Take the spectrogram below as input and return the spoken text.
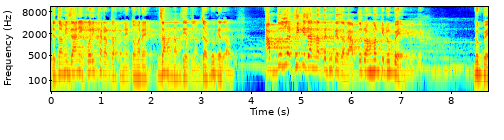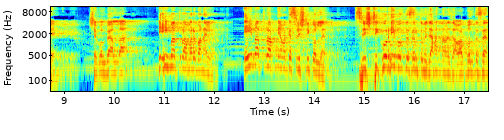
যেহেতু আমি জানি পরীক্ষার দরকার নেই, তোমারে জাহান্নাম দিয়ে দিলাম, যাও, ঢুকে যাও। আব্দুল্লাহ ঠিকই জান্নাতে ঢুকে যাবে। আব্দুর রহমান কি ঢুকবে? ঢুকবে। সে বলবে, আল্লাহ এই মাত্র আমারে বানাইলেন। এই মাত্র আপনি আমাকে সৃষ্টি করলেন। সৃষ্টি করেই বলতেছেন তুমি জাহান নামে যাও। আর বলতেছেন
